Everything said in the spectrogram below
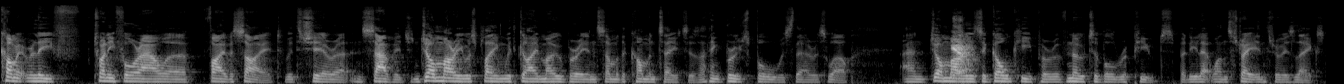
Comic Relief 24 hour five aside with Shearer and Savage. And John Murray was playing with Guy Mowbray and some of the commentators. I think Bruce Ball was there as well. And John Murray yeah. is a goalkeeper of notable repute, but he let one straight in through his legs.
